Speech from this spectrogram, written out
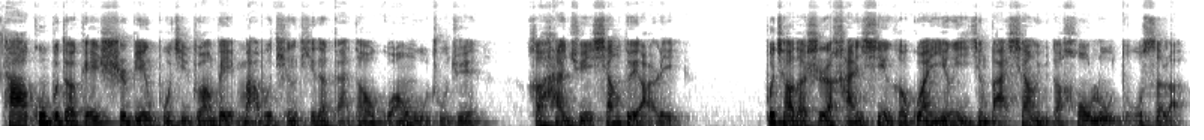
他顾不得给士兵补给装备，马不停蹄地赶到广武驻军，和汉军相对而立。不巧的是，韩信和灌婴已经把项羽的后路堵死了。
